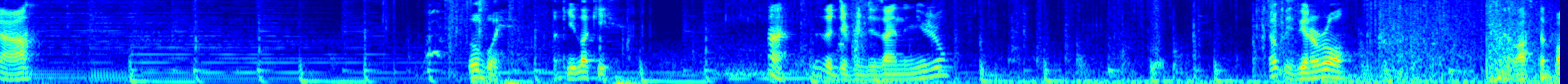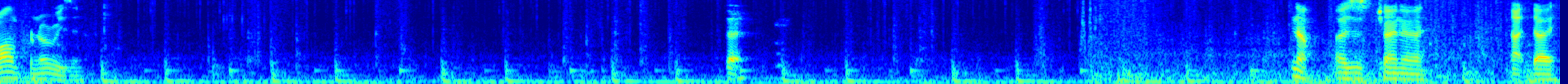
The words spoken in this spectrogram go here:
Ah. Oh boy. Lucky, lucky. Huh, this is a different design than usual. Nope, he's gonna roll. I lost a bomb for no reason. That No, I was just trying to not die.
